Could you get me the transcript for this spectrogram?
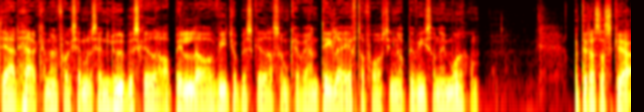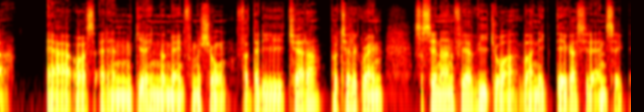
det er, at her kan man for eksempel sende lydbeskeder og billeder og videobeskeder, som kan være en del af efterforskningen og beviserne imod ham. Og det, der så sker, er også, at han giver hende noget mere information. For da de chatter på Telegram, så sender han flere videoer, hvor han ikke dækker sit ansigt.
